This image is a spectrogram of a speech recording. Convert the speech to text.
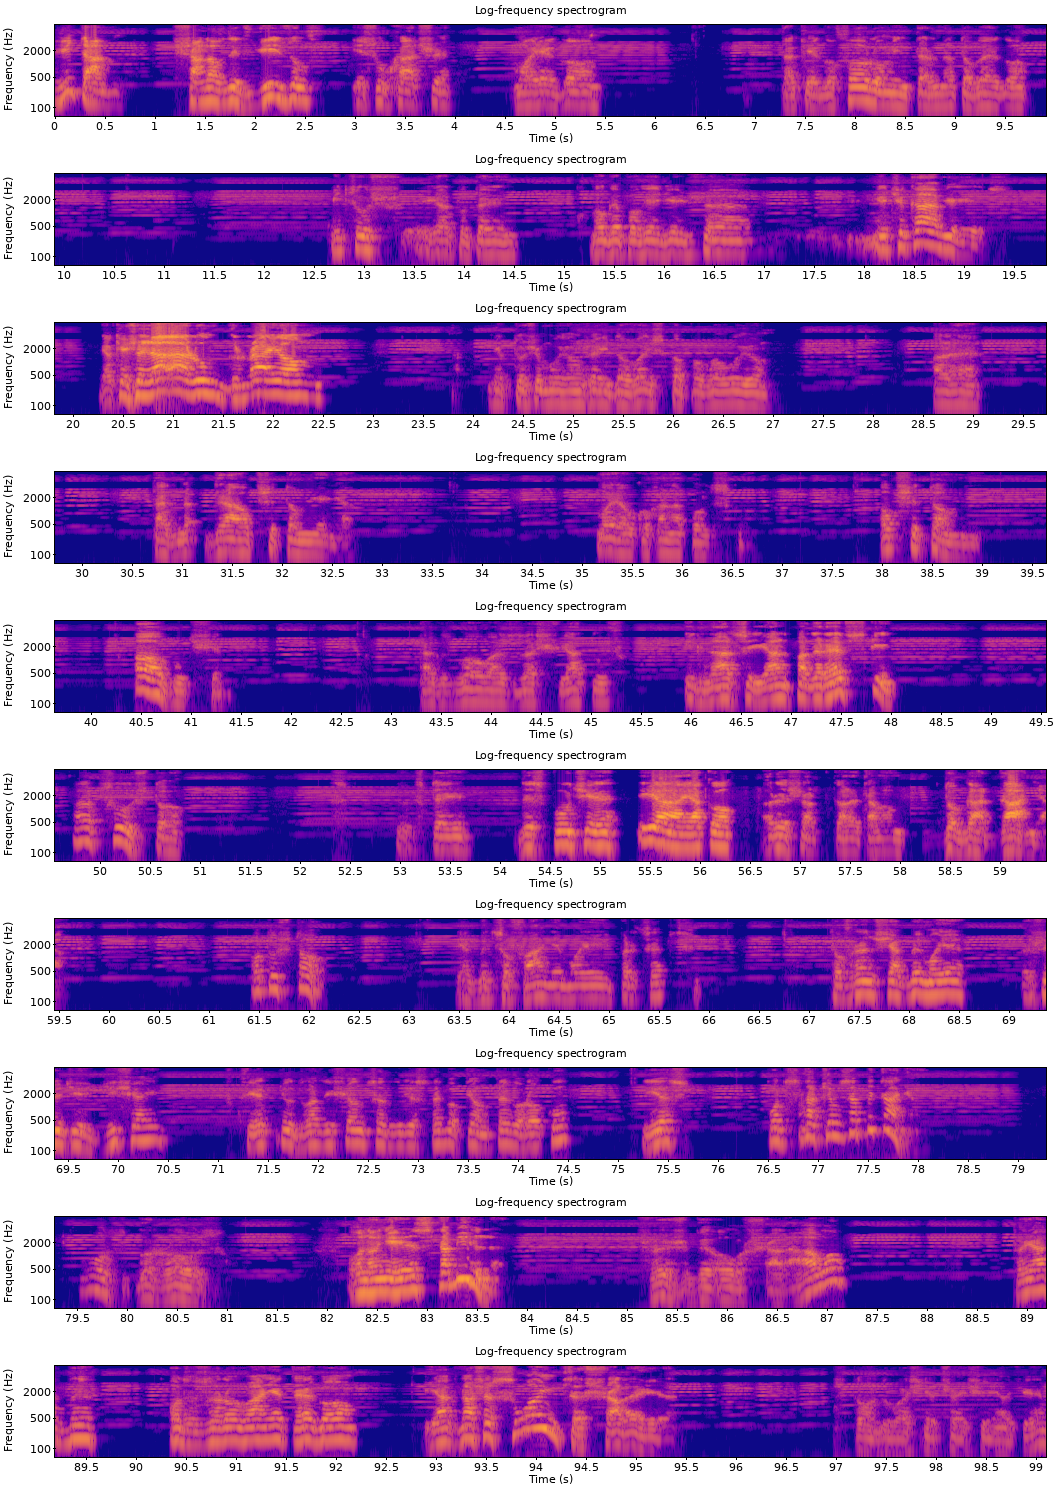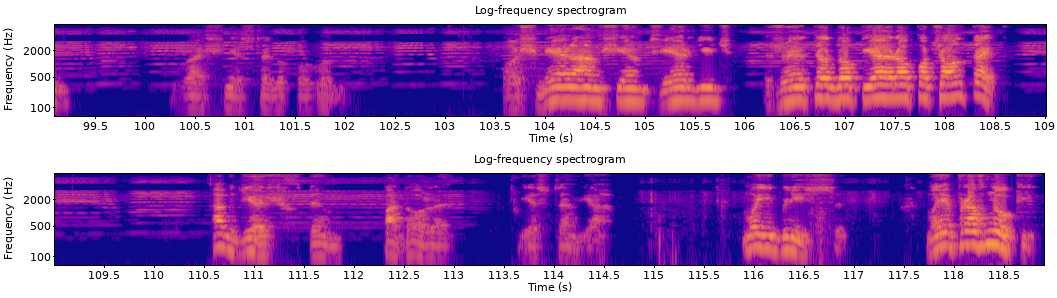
Witam szanownych widzów i słuchaczy mojego takiego forum internetowego. I cóż, ja tutaj mogę powiedzieć, że nieciekawie jest. Jakieś larum grają. Niektórzy mówią, że i do wojska powołują, ale tak dla, oprzytomnienia. Moja ukochana Polsko, oprzytomnij, obudź się. Tak zwoła z zaświatów Ignacy Jan Paderewski. A cóż to w, w tej dyspucie ja jako Ryszard Kaleta mam do gadania. Otóż to, jakby cofanie mojej percepcji. To wręcz jakby moje życie dzisiaj, w kwietniu 2025 roku, jest pod znakiem zapytania. O zgrozo. Ono nie jest stabilne. Czyżby oszalało? To jakby odwzorowanie tego, jak nasze słońce szaleje. Stąd właśnie trzęsienia ziemi, właśnie z tego powodu. Ośmielam się twierdzić, że to dopiero początek. A gdzież w tym padole jestem ja? Moi bliscy, moje prawnuki,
